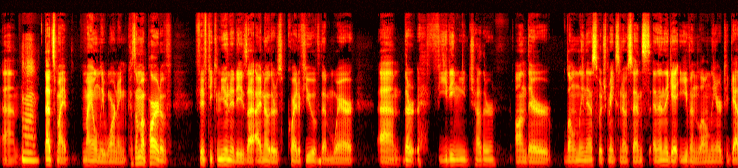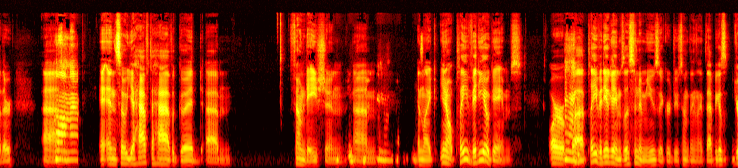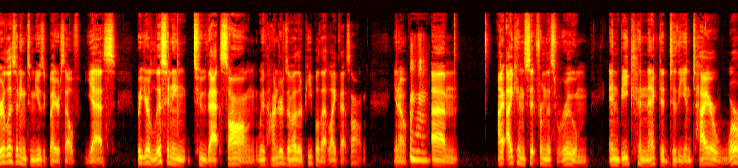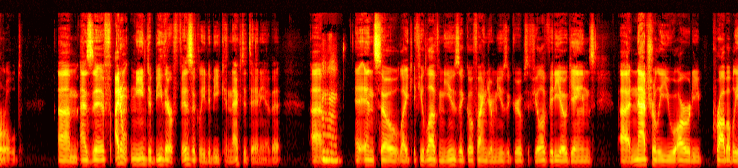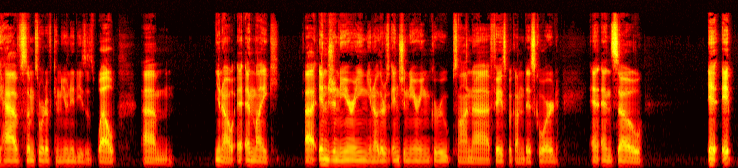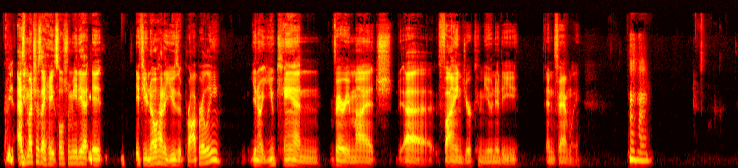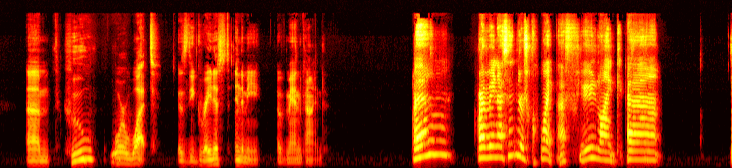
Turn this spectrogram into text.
Um, Mhm. that's my my only warning because I'm a part of 50 communities. I, I know there's quite a few of them where um, they're feeding each other on their loneliness, which makes no sense, and then they get even lonelier together. Um, oh no. and, and so you have to have a good um foundation um Mhm. and like you know play video games or uh, Mhm. play video games listen to music or do something like that because you're listening to music by yourself yes but you're listening to that song with hundreds of other people that like that song you know Mhm. um i i can sit from this room and be connected to the entire world um as if i don't need to be there physically to be connected to any of it um Mhm. And so like if you love music go find your music groups. If you love video games uh naturally you already probably have some sort of communities as well. Um you know and, and like uh engineering you know there's engineering groups on uh facebook on discord and and so it it as much as i hate social media it if you know how to use it properly you know you can very much uh find your community and family Mm-hmm. um who or what is the greatest enemy of mankind Um, I mean, I think there's quite a few, like uh,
